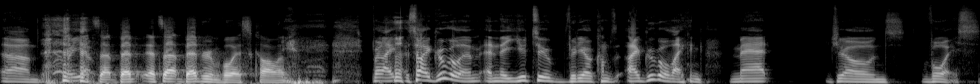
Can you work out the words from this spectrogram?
Um, but yeah, It's that bed. It's that bedroom voice, Colin. but I so I Google him and the YouTube video comes. I Google I think Matt Jones voice,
